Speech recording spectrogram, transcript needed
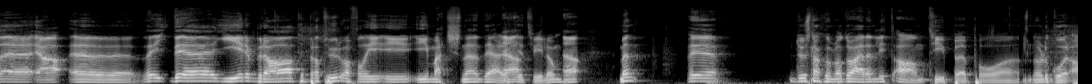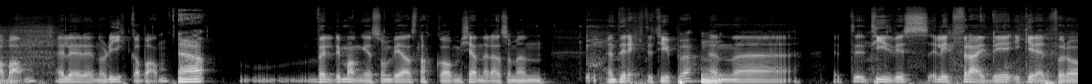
det, ja eh, det, det gir bra temperatur, i hvert fall i, i, i matchene. Det er det Ja. ikke tvil om. Ja. Men eh, du snakker om at du er en litt annen type på når du går av banen. Eller når du gikk av banen. Ja. Veldig mange som vi har snakka om, kjenner deg som en, en direkte type. Mm. En eh, tidvis litt freidig, ikke redd for å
